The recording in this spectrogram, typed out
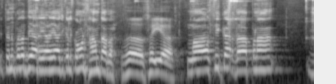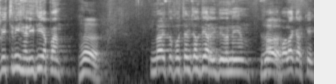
ਤੇ ਤੈਨੂੰ ਪਤਾ ਦਿਹਾੜੇ ਵਾਲੇ ਅੱਜ ਕੱਲ ਕੌਣ ਸਾਂਭਦਾ ਵਾ? ਹਾਂ ਸਹੀ ਆ। ਮਾਲ ਸੀ ਘਰ ਦਾ ਆਪਣਾ ਵੇਚਣੀ ਹੈਣੀ ਸੀ ਆਪਾਂ। ਹਾਂ। ਮੈਂ ਤਾਂ ਸੋਚਿਆ ਵੀ ਚੱਲ ਦਿਹਾੜੀ ਦੇ ਦਿੰਦੇ ਆ ਹਾਂ। ਬਾਲਾ ਕਰਕੇ।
